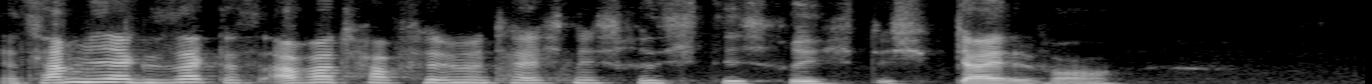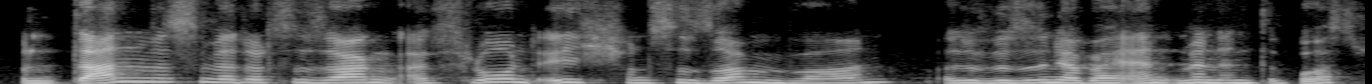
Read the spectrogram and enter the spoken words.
jetzt haben wir ja gesagt, dass Avatar filmetechnisch richtig, richtig geil war. Und dann müssen wir dazu sagen, als Flo und ich schon zusammen waren, also wir sind ja bei Ant-Man and the Wasp,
